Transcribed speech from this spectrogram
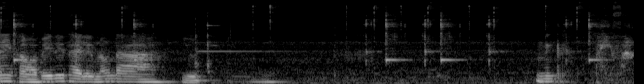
ได้ข่าวว่าพี่ที่ไทยลืมน้องดาหยุดนึกไปฟัง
